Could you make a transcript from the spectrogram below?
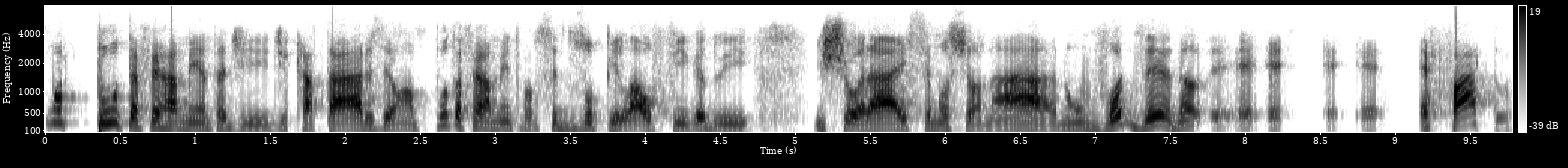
uma puta ferramenta de, de catarse, é uma puta ferramenta para você desopilar o fígado e, e chorar e se emocionar. Não vou dizer, não, é, é, é, é fato.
